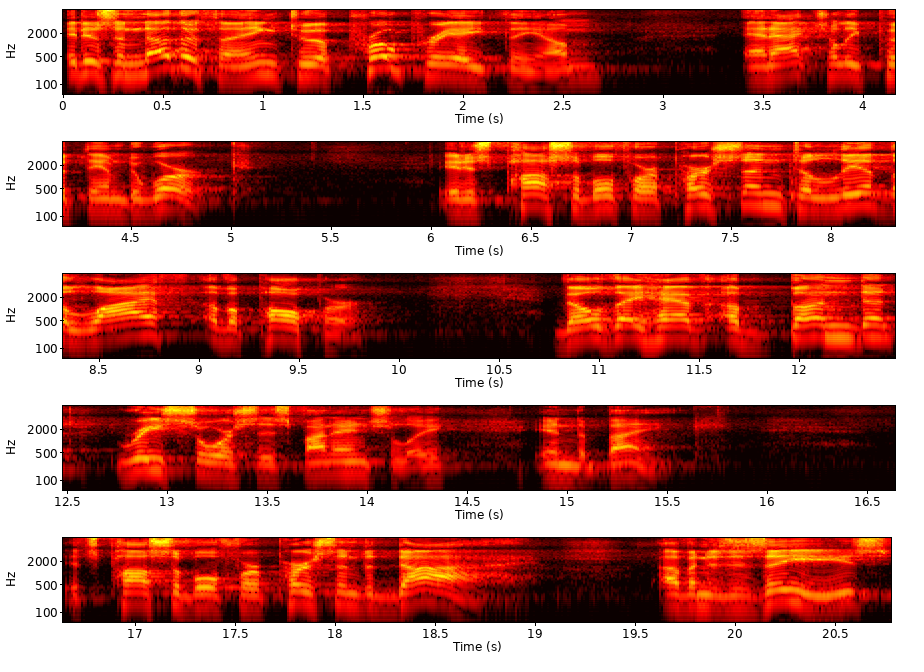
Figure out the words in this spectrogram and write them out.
it is another thing to appropriate them and actually put them to work. It is possible for a person to live the life of a pauper, though they have abundant resources financially in the bank. It's possible for a person to die of a disease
